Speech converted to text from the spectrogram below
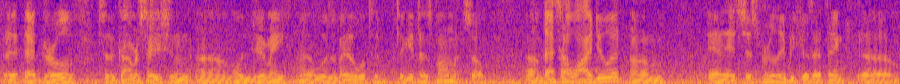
that, that drove to the conversation um, when Jimmy uh, was available to, to get this moment. So um, that's how I do it, um, and it's just really because I think, um,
